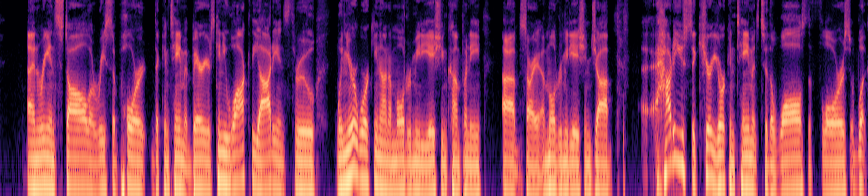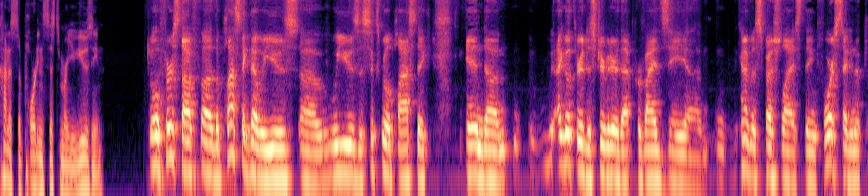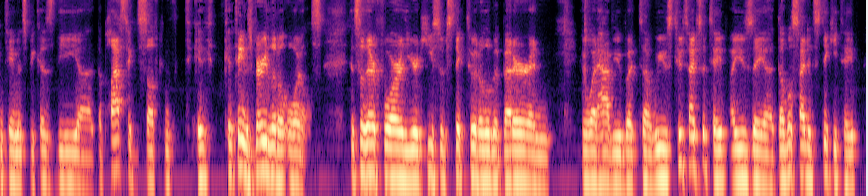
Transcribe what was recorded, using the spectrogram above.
and reinstall or resupport the containment barriers. Can you walk the audience through when you're working on a mold remediation company? Uh, sorry, a mold remediation job. Uh, how do you secure your containments to the walls, the floors? What kind of supporting system are you using? Well, first off, uh, the plastic that we use, uh, we use a six mil plastic, and um, I go through a distributor that provides a uh, kind of a specialized thing for setting up containments because the uh, the plastic itself con- con- contains very little oils, and so therefore your adhesives stick to it a little bit better and and what have you. But uh, we use two types of tape. I use a, a double sided sticky tape,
